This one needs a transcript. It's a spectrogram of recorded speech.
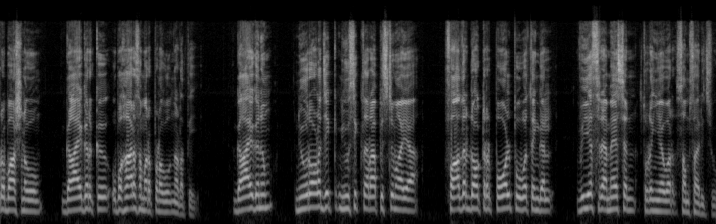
പ്രഭാഷണവും ഗായകർക്ക് ഉപഹാര സമർപ്പണവും നടത്തി. ഗായകനും ന്യൂറോളജിക് മ്യൂസിക് തെറാപ്പിസ്റ്റുമായ father doctor Paul Poovathenkal V S Rameshan തുടങ്ങിയവർ സംസാരിച്ചു.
